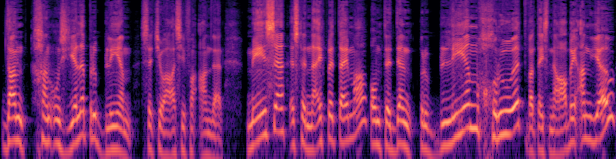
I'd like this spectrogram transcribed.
dan gaan ons hele probleem situasie verander. Mense is geneig bytelmal om te dink probleem groot want hy's naby aan jou,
